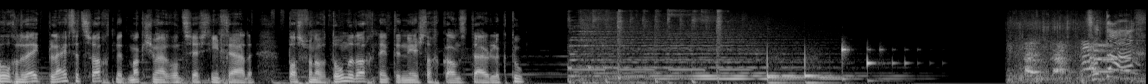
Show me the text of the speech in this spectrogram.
Volgende week blijft het zacht met maxima rond 16 graden. Pas vanaf donderdag neemt de neerslagkans duidelijk toe. Vandaag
